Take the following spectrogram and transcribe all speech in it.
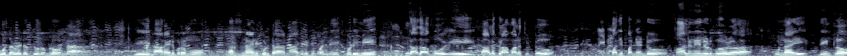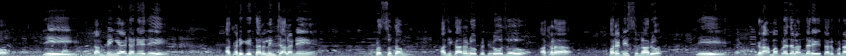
కూతవేట దూరంలో ఉన్న ఈ నారాయణపురము నరసనాయనకుంట నాగిరెడ్డిపల్లి కొడిమి దాదాపు ఈ నాలుగు గ్రామాల చుట్టూ పది పన్నెండు కాలనీలు కూడా ఉన్నాయి. దీంట్లో ఈ డంపింగ్ యార్డ్ అనేది అక్కడికి తరలించాలని ప్రస్తుతం అధికారులు ప్రతిరోజు అక్కడ పర్యటిస్తున్నారు. ఈ గ్రామ ప్రజలందరి తరపున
